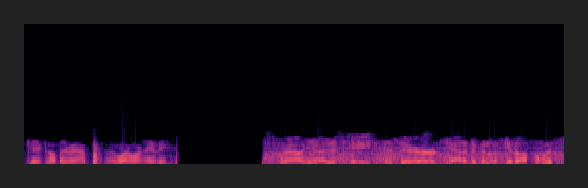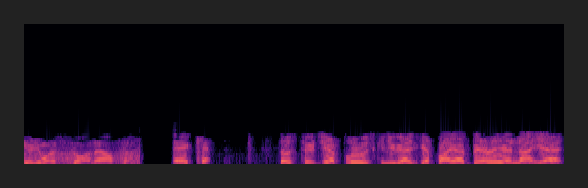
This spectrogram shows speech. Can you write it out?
Okay, call the ramp. 11 Heavy. Ground, United 8. Is Air Canada going to get off at Whiskey or do you want us to go on Alpha? Air Ca- those two JetBlues, can you guys get by Iberia or not yet?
